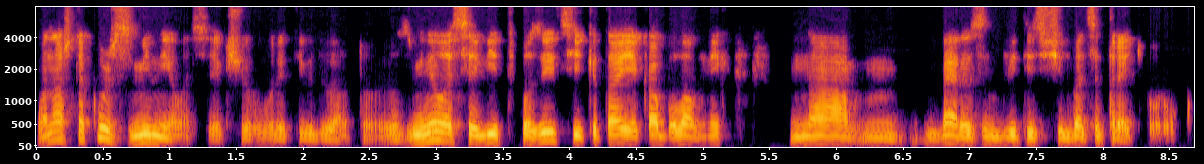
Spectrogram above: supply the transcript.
Вона ж також змінилася, якщо говорити відверто. Змінилася від позиції Китаю, яка була в них на березень 2023 року.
